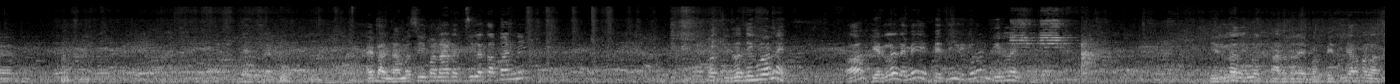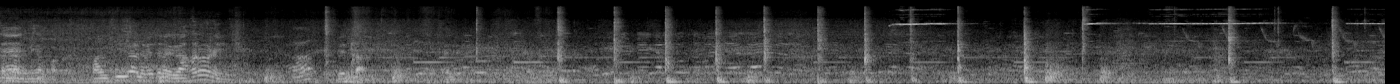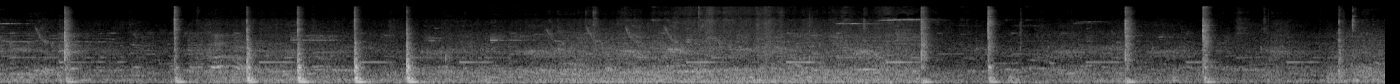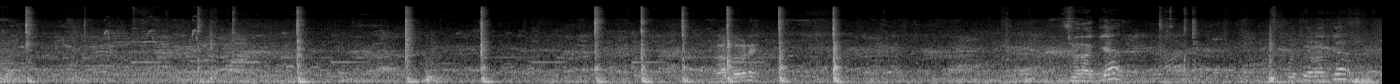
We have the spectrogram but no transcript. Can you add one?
ඒ බං 950ට කියලා කපන්නේ ඔය කිරලා දෙගුවන්නේ? ආ කෙරලා නෙමෙයි පෙති විකුණන්නේ කිරලා. කෙරලා දුන්නොත් හතරයි බං පෙති කරපන් ලස්සනයි නිකන් 500 ගාන මෙතන ගහනවනේ ආ? පෙත්තා Randone. Curah gian. Curah gian.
